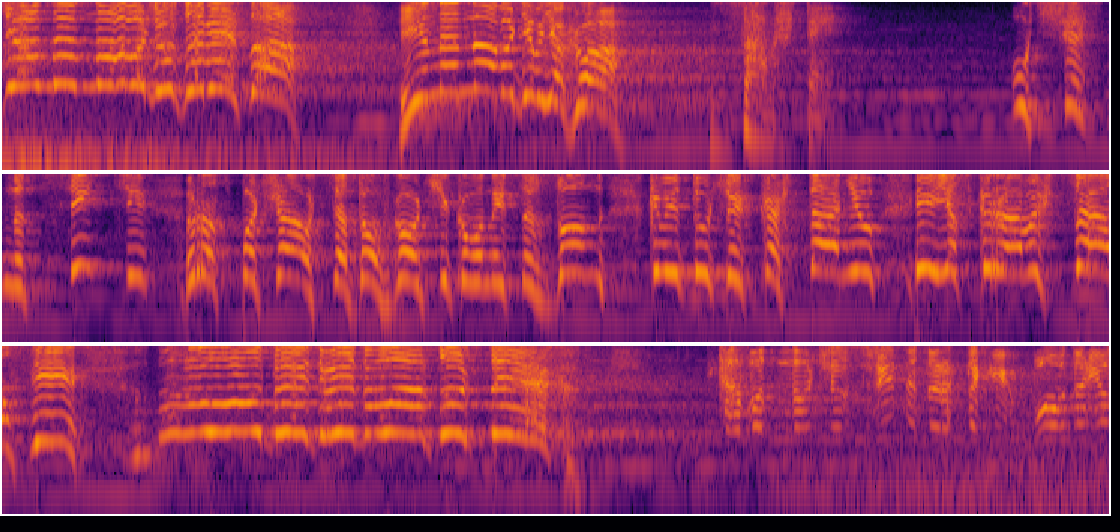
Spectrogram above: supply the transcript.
Я ненавиджу це місто! І ненавидів його завжди. У Чеснот Сіті розпочався довгоочікуваний сезон квітучих каштанів і яскравих селфі. Нудить від вас усіх! Та водночас жити серед таких бовдурів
